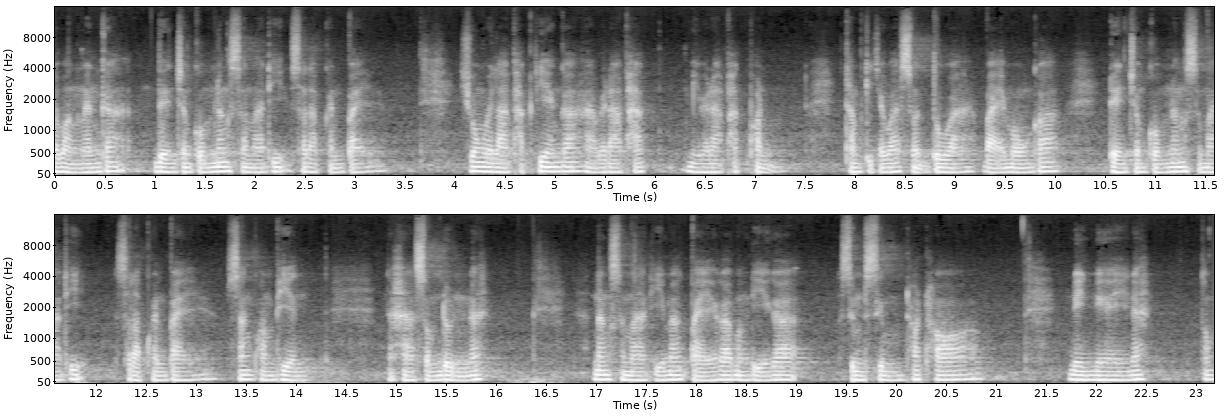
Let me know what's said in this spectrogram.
ระหว่างนั้นก็เดินจงกรมนั่งสมาธิสลับกันไป ช่วงเวลาพักเที่ยงก็หาเวลาพัก มีเวลาพักผ่อนทำกิจวัตรส่วนตัวบ่ายโมงก็เดินจงกรมนั่งสมาธิสลับกันไปสร้างความเพียรนะหาสมดุลนะนั่งสมาธิมากไปก็บางทีก็ซึมซึมท้อท้อเหนื่อยๆนะต้อง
